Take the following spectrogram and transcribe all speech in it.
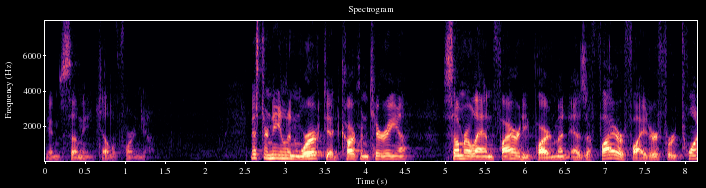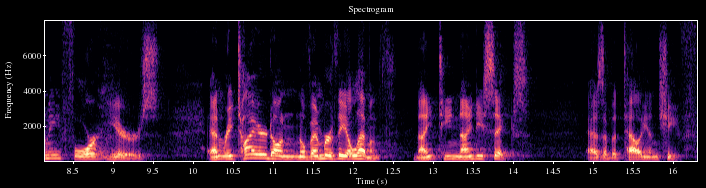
in sunny California. Mr. Neeland worked at Carpinteria Summerland Fire Department as a firefighter for 24 years and retired on November the 11th, 1996, as a battalion chief.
